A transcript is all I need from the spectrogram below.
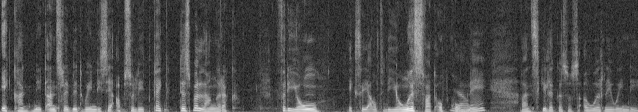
ek kan net aansluit met Wendy sê absoluut. Kyk, dis belangrik vir die jong, ek sê altyd die jonges wat opkom, ja. nê? Want skielik is ons ouer nie Wendy.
